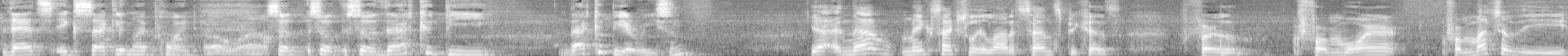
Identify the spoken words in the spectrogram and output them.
That's exactly my point. Oh wow! So so so that could be that could be a reason. Yeah, and that makes actually a lot of sense because for for more for much of the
